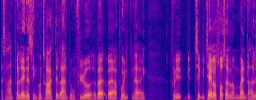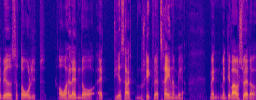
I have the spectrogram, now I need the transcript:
altså har han forlænget sin kontrakt, eller er han blevet fyret? Hvad, hvad er pointen her, ikke? Fordi vi, vi taler jo trods alt om en mand, der har leveret så dårligt over halvandet år, at de har sagt, du skal ikke være træner mere. Men, men det var jo svært at,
